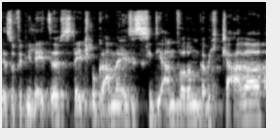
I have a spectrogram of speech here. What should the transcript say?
Also für die Late-Stage-Programme sind die Anforderungen, glaube ich, klarer.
